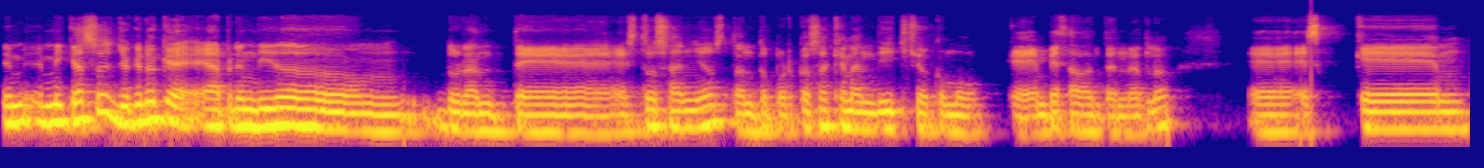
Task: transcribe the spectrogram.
en, mi caso, yo creo que he aprendido mm, durante estos años, tanto por cosas que me han dicho como que he empezado a entenderlo, eh, es que mm,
